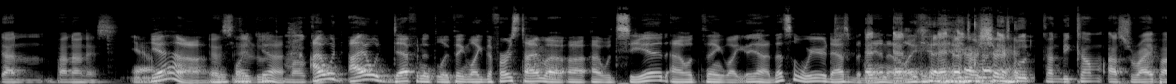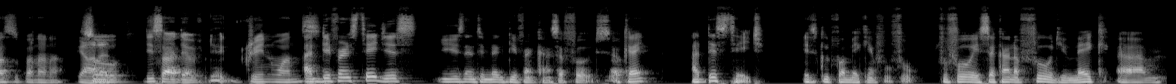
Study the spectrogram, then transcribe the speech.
than bananas. Yeah. Yeah, Yes, they like look yeah. more I would I would definitely think like the first time I, uh, I would see it, I would think like yeah, that's a weird ass banana. And, and- like and yeah, it, for sure. it could can become as ripe as banana. Got so these are the, the green ones. At different stages, you use them to make different kinds of foods. Okay. At this stage, it's good for making fufu. Fufu is a kind of food you make. Um,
